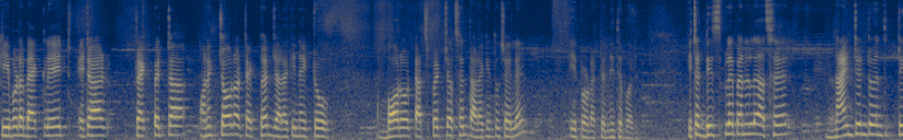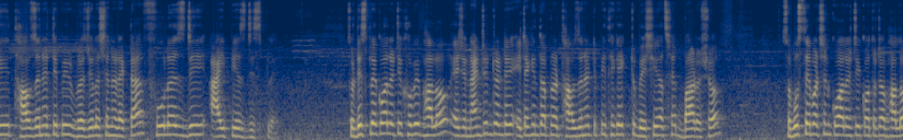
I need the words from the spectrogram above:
কিবোর্ডে ব্যাকলেট এটার ট্র্যাকপ্যাডটা অনেক চওড়া ট্র্যাকপ্যাড যারা কিনা একটু বড় টাচপ্যাড চাচ্ছেন তারা কিন্তু চাইলে এই প্রোডাক্টটা নিতে পারে। এটা ডিসপ্লে প্যানেলে আছে নাইনটিন টোয়েন্টি থাউজেন্ড টিপি রেজুলেশনের একটা full HD IPS display so display quality খুবই ভালো। এই যে নাইনটিন টোয়েন্টি এটা কিন্তু আপনার থাউজেন্ড টিপি থেকে একটু বেশি আছে, বারোশো। সো বুঝতেই পারছেন কোয়ালিটি কতটা ভালো।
